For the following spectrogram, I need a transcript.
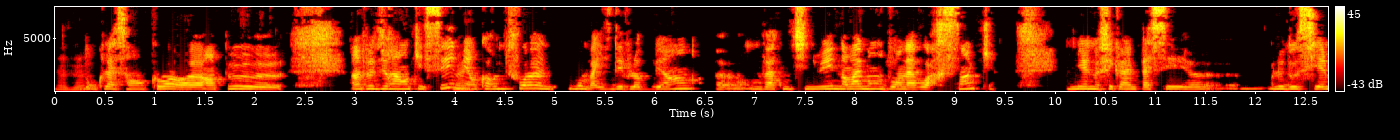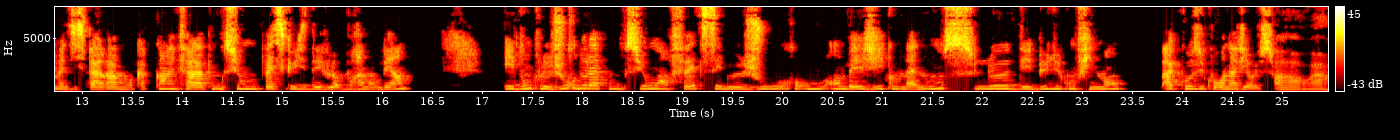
Mhm. Donc là, c'est encore euh, un peu, un peu dur à encaisser, mais encore une fois, bon bah, il se développe bien. on va continuer. Normalement, on doit en avoir cinq, mais elle me fait quand même passer le dossier. Elle m'a dit c'est pas grave, on va quand même faire la ponction parce qu'il se développe vraiment bien. Et donc le jour de la ponction, en fait, c'est le jour où en Belgique on annonce le début du confinement à cause du coronavirus. Ah wow.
